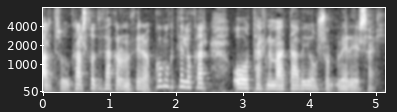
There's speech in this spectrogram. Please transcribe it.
Artrúðu Karlstóti þakkar honum fyrir að koma okkur til okkar og taknum að Daví Jónsson veriði sæl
